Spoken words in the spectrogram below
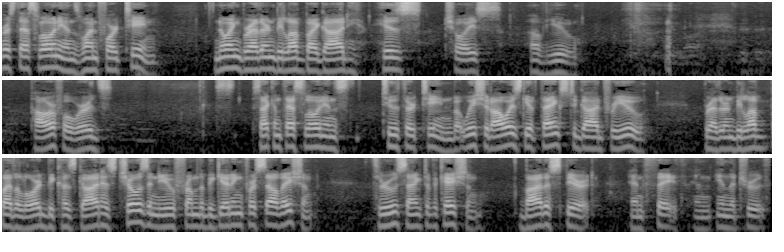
1 Thessalonians 1:14 Knowing brethren beloved by God his choice of you. Powerful words. 2 Thessalonians 2:13 But we should always give thanks to God for you brethren, beloved by the Lord, because God has chosen you from the beginning for salvation through sanctification by the Spirit and faith in, in the truth.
